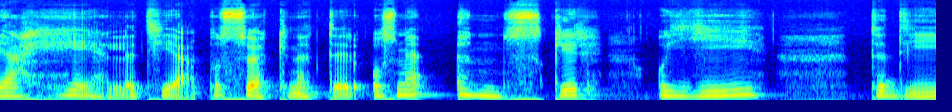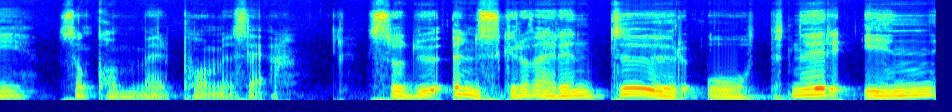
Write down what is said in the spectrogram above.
jeg hele tida er på søken etter, og som jeg ønsker å gi til de som kommer på museet. Så du ønsker å være en døråpner inn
